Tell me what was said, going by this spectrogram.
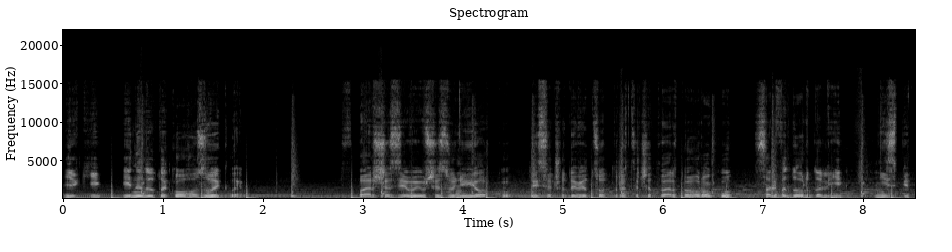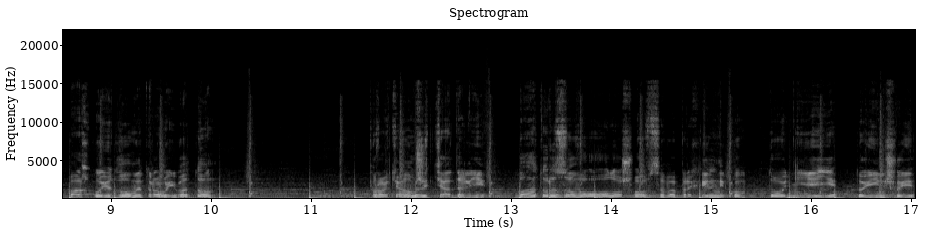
які і не до такого звикли. Вперше з'явившись у Нью-Йорку 1934 року, Сальвадор Далі ніс під пахвою двометровий батон. Протягом життя Далі багаторазово оголошував себе прихильником то однієї, то іншої,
